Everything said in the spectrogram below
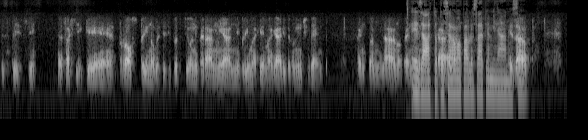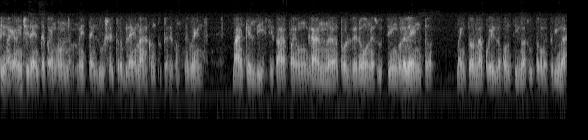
se stessi, eh, fa sì che prosperino queste situazioni per anni e anni prima che magari per un incidente. Penso a Milano. Penso esatto, pensavamo a Paolo Sarpi a Milano. Esatto. Sì prima che un incidente poi non metta in luce il problema con tutte le conseguenze ma anche lì si fa poi un gran polverone sul singolo evento, ma intorno a quello continua tutto come prima.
